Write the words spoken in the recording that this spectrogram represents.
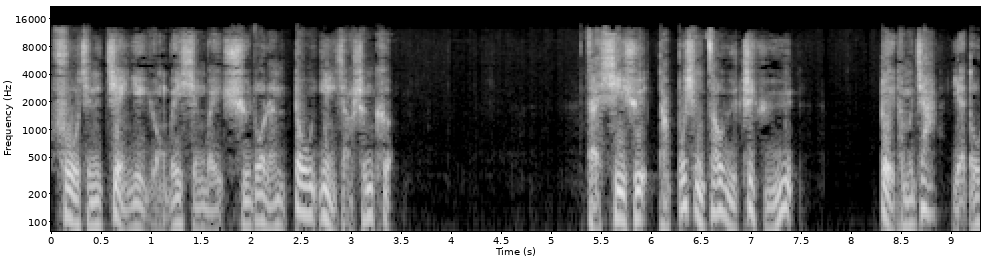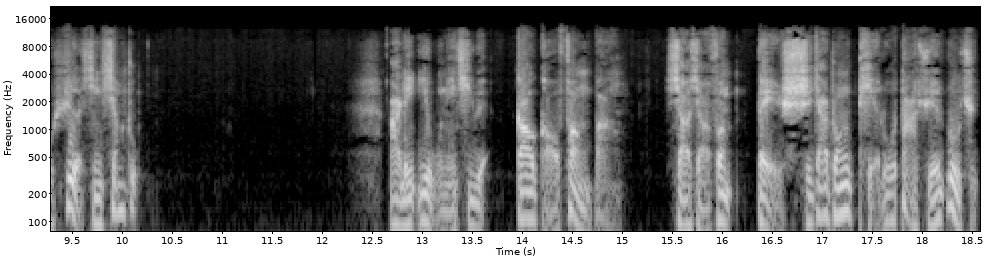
父亲的见义勇为行为，许多人都印象深刻。在唏嘘他不幸遭遇之余，对他们家也都热心相助。二零一五年七月，高考放榜，肖小凤。被石家庄铁路大学录取，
